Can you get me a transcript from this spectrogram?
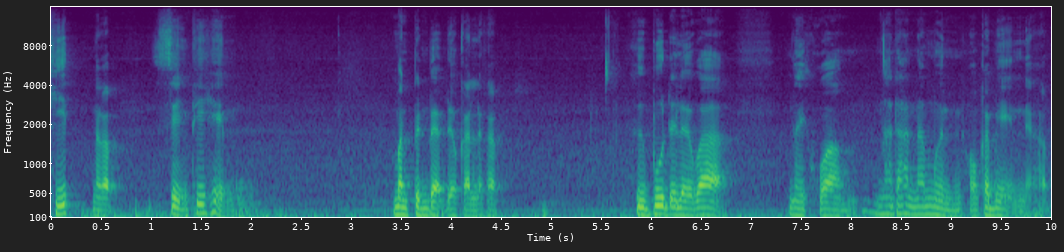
คิดนะครับ สิ่งที่เห็น มันเป็นแบบเดียวกันแหล้วครับ คือพูดได้เลยว่าในความหน้าด้านหน้ามึนของกระเขมรเนี่ยครับ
